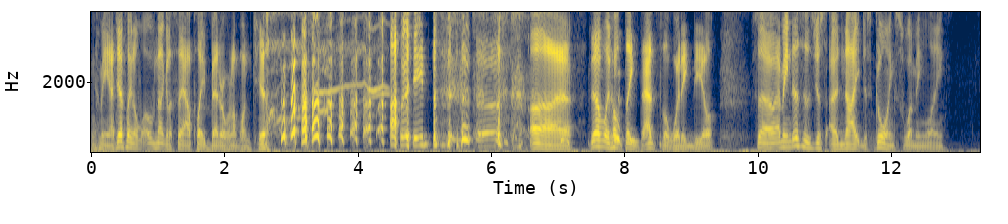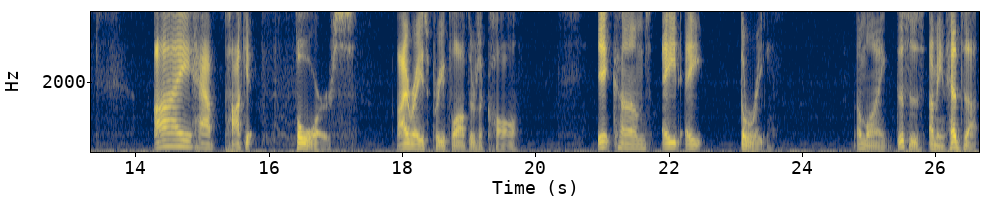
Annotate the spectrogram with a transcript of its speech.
I mean, I definitely don't. I'm not gonna say I play better when I'm on tilt. I mean, uh, definitely don't think that's the winning deal. So, I mean, this is just a night just going swimmingly. I have pocket fours. I raise pre-flop. There's a call. It comes eight eight three. I'm like, this is. I mean, heads up.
